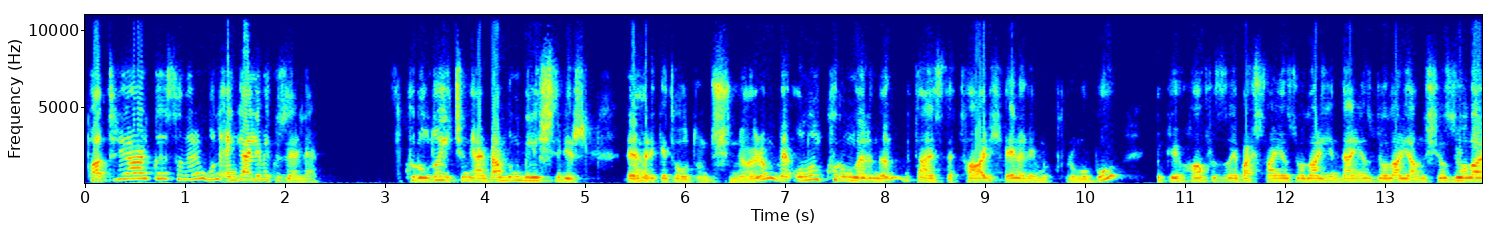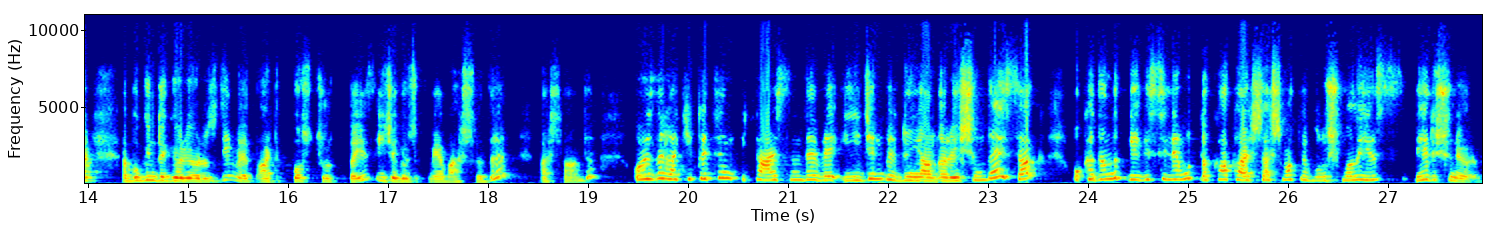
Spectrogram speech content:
patriarka sanırım bunu engellemek üzerine kurulduğu için yani ben bunun bilinçli bir e, hareket olduğunu düşünüyorum ve onun kurumlarının bir tanesi de tarih ve en önemli kurumu bu. Çünkü hafızayı baştan yazıyorlar, yeniden yazıyorlar, yanlış yazıyorlar. Bugün de görüyoruz değil mi? Artık post-truth'tayız. İyice gözükmeye başladı başlandı. O yüzden hakikatin içerisinde ve iyicil bir dünyanın arayışındaysak o kadınlık bilgisiyle mutlaka karşılaşmak ve buluşmalıyız diye düşünüyorum.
